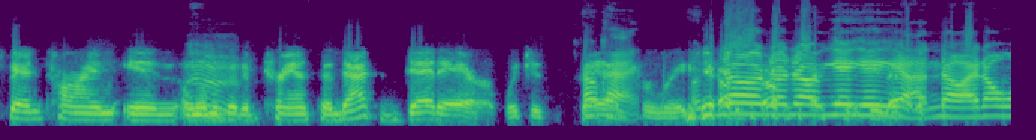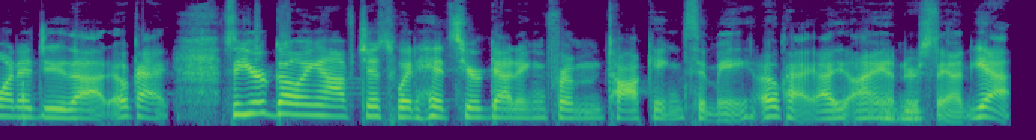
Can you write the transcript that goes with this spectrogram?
spend time in a little mm. bit of trance, and that's dead air, which is okay. for radio. No, no, no. Yeah, yeah, yeah. No, I don't want to do that. Okay. So you're going off just what hits you're getting from talking to me. Okay. I, I mm-hmm. understand. Yeah.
